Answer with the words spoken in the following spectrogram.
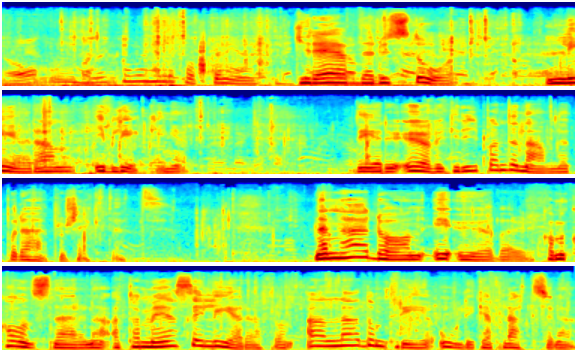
Ja, Nu kommer helikoptern igen. Gräv där du står. Leran i Blekinge. Det är det övergripande namnet på det här projektet. När den här dagen är över kommer konstnärerna att ta med sig lera från alla de tre olika platserna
